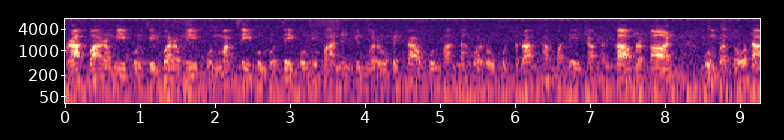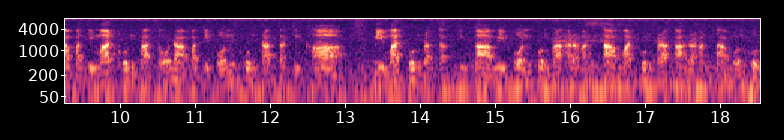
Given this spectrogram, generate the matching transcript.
พระบารมีคุณสินบารมีคุณมรรคสี่คุณผลสี่คุณนิพพานหนึ่งจึงมโรเป็นเก้าคุณพระนวโรกุตระธรรมเดชะทั้งเก้าประการคุณพระโสดาปฏิมาคุณพระโสดาปฏิผล คุณพระสกิคา มีมัดคุณพระสกกิตา มีผล คุณพระอรหันตามัดคุณพระอรหันตาผล คุณ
